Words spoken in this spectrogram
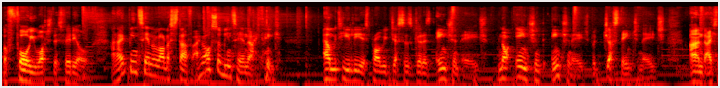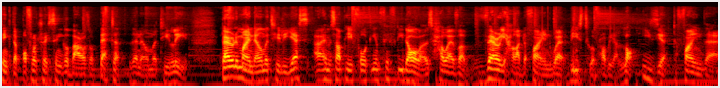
before you watch this video. And I've been saying a lot of stuff. I've also been saying that I think Elmer T. Lee is probably just as good as Ancient Age. Not Ancient Ancient Age, but just Ancient Age. And I think the Buffalo Trace single barrels are better than Elmer T. Lee. Bearing in mind, Elmer T. Lee, yes, MSRP 40 and $50, however, very hard to find, where these two are probably a lot easier to find there.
